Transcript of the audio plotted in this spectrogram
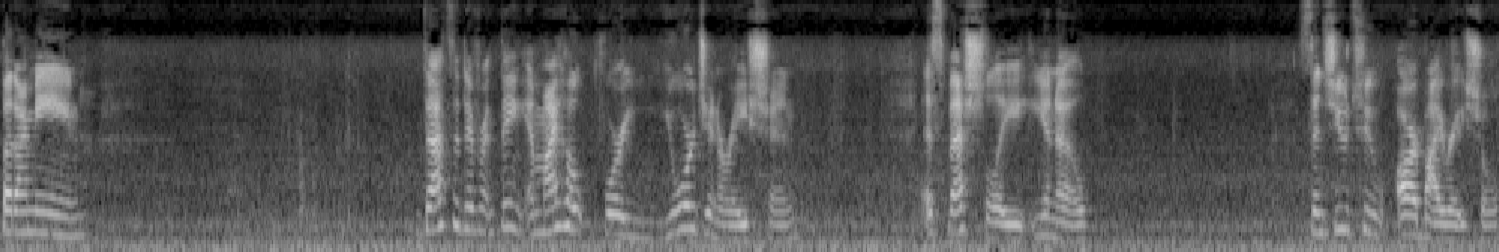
But I mean, that's a different thing. And my hope for your generation, especially, you know, since you two are biracial,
